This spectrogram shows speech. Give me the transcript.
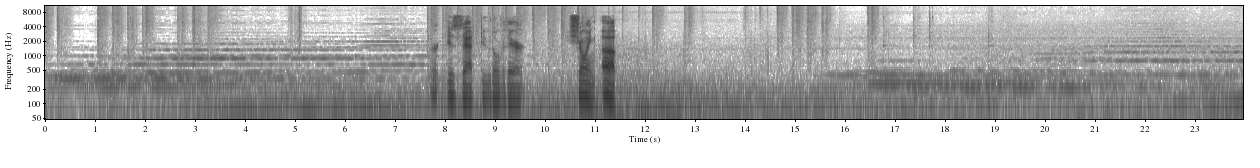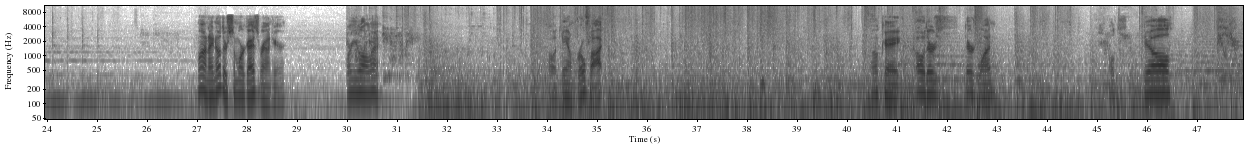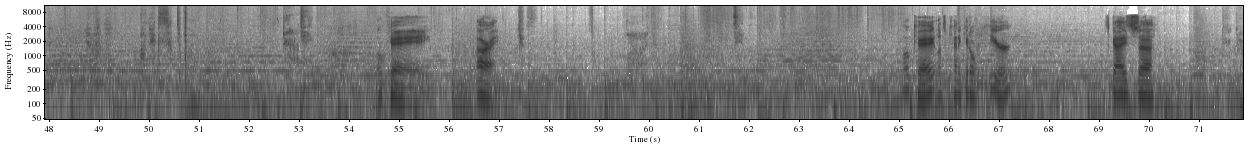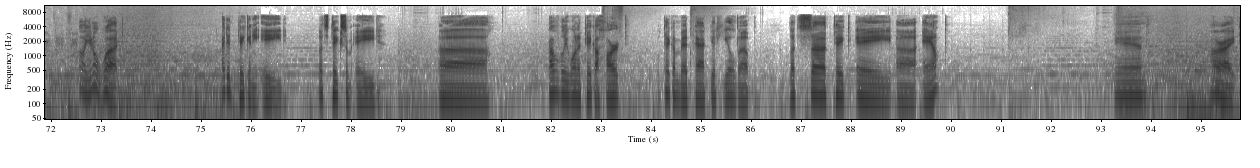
Is that dude over there? He's showing up. Come on, I know there's some more guys around here. Where are you all at? Oh, damn robot. Okay. Oh, there's there's one. Hold still. Failure. Unacceptable. Okay. All right. Okay, let's kind of get over here. This guy's, uh... Oh, you know what? I didn't take any aid. Let's take some aid. Uh... Probably want to take a heart. We'll take a med pack, get healed up. Let's uh, take a uh, amp. And all right.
